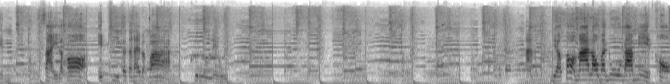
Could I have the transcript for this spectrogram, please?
200%ใส่แล้วก็ SP ก็จะได้แบบว่าขึ้นเร็วๆ เดี๋ยวต่อมาเรามาดูดาเมจของ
